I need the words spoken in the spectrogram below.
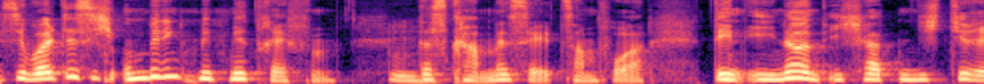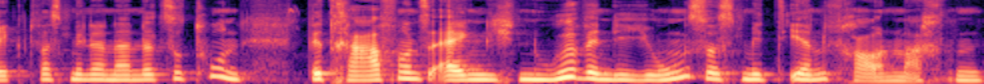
Sie wollte sich unbedingt mit mir treffen. Das kam mir seltsam vor. Denn Ina und ich hatten nicht direkt was miteinander zu tun. Wir trafen uns eigentlich nur, wenn die Jungs was mit ihren Frauen machten.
